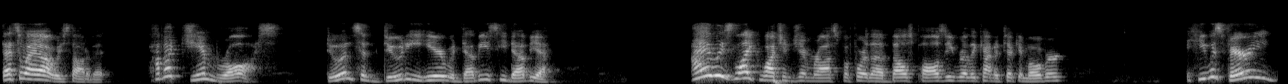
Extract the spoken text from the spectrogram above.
that's the way I always thought of it. How about Jim Ross doing some duty here with WCW? I always liked watching Jim Ross before the Bell's palsy really kind of took him over. He was very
